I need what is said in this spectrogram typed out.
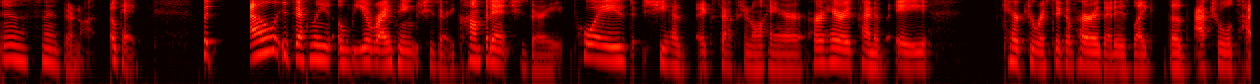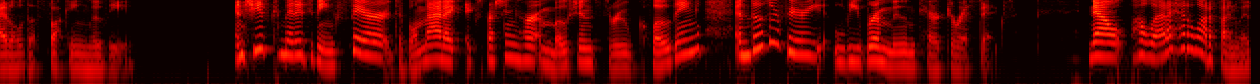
Eh, sometimes they're not. Okay. But Elle is definitely a Leo rising. She's very confident. She's very poised. She has exceptional hair. Her hair is kind of a characteristic of her that is like the actual title of the fucking movie. And she's committed to being fair, diplomatic, expressing her emotions through clothing, and those are very Libra moon characteristics. Now, Paulette, I had a lot of fun with.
